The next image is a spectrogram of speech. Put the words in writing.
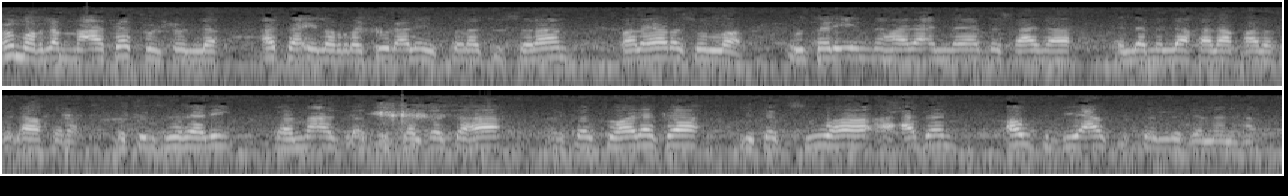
عمر لما أتته الحلة أتى إلى الرسول عليه الصلاة والسلام قال يا رسول الله قلت لي انها لا إن يلبس هذا إلا من لا خلاق له في الآخرة. وترسلها لي قال ما تلبسها أرسلتها لك لتكسوها أحدا أو تبيعها وتستلم ثمنها.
